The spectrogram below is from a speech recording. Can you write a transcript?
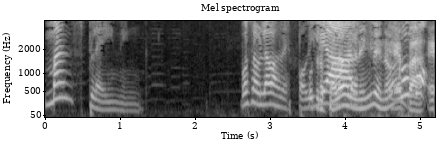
mansplaining. Vos hablabas de spoilear. Otra palabra en inglés, ¿no? ¿Cómo- Epa, cómo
